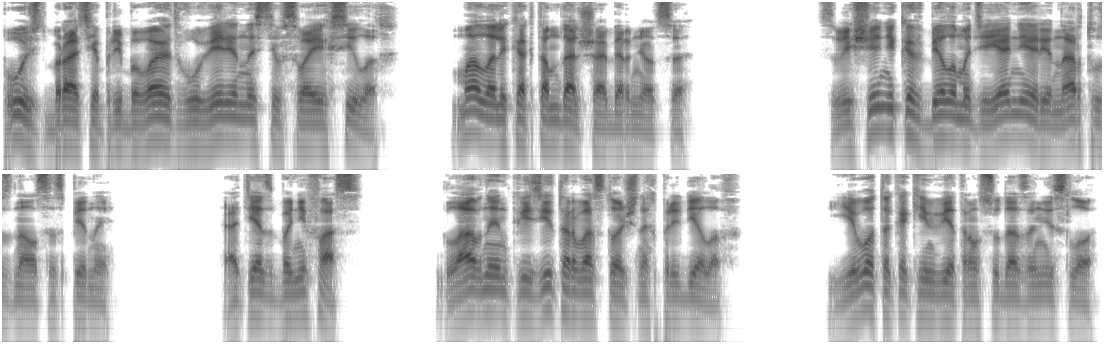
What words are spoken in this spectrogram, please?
Пусть братья пребывают в уверенности в своих силах. Мало ли, как там дальше обернется. Священника в белом одеянии Ренард узнал со спины. Отец Бонифас, главный инквизитор восточных пределов. Его-то каким ветром сюда занесло.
